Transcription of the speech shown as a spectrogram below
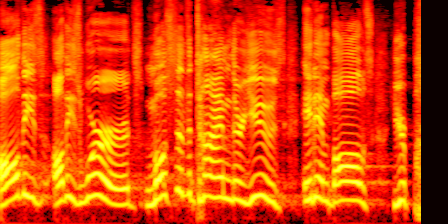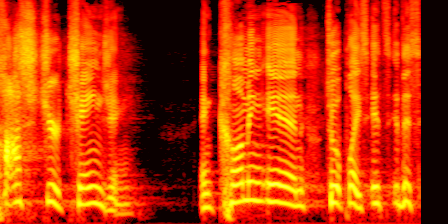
All these, all these words, most of the time they're used, it involves your posture changing and coming in to a place. It's this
